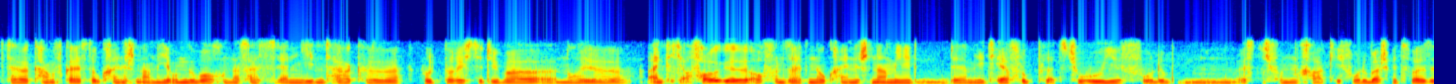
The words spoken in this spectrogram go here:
ist der Kampfgeist der ukrainischen Armee ungebrochen. Das heißt, es werden jeden Tag wird berichtet über neue, eigentlich Erfolge auch von Seiten der ukrainischen Armee. Der Militärflugplatz Chuhuyev wurde äh, östlich von Kharkiv wurde beispielsweise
